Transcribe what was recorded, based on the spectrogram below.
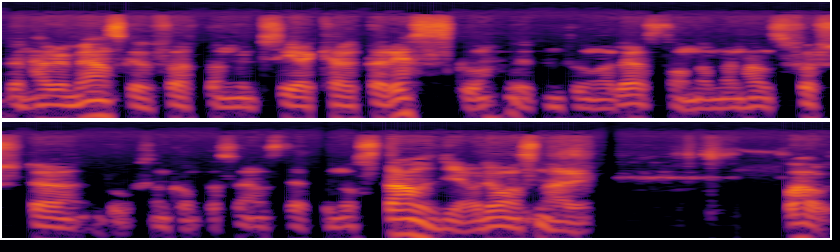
den här rumänska författaren Mircea Cartarescu, jag vet inte om du har läst honom, men hans första bok som kom på svenska hette Nostalgia och det var en sån här Wow,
